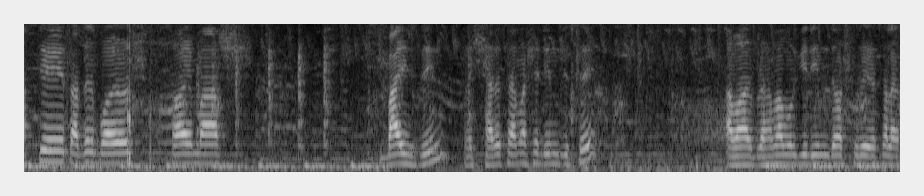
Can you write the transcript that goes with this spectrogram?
আজকে তাদের বয়স ছয় মাস বাইশ দিন মানে সাড়ে ছয় মাসে ডিম দিছে। আমার ব্রাহ্মা মুরগি ডিম দেওয়া শুরু হয়ে গেছে আল্লাহ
